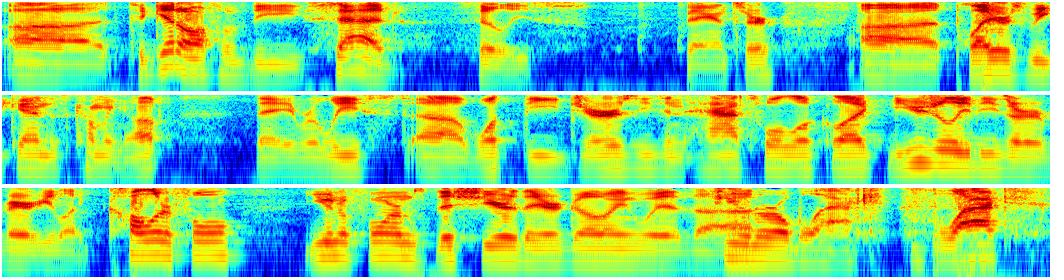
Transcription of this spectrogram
uh, to get off of the sad Phillies banter, uh, Players Weekend is coming up. They released uh, what the jerseys and hats will look like. Usually these are very like colorful uniforms. This year they are going with uh, Funeral black. black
